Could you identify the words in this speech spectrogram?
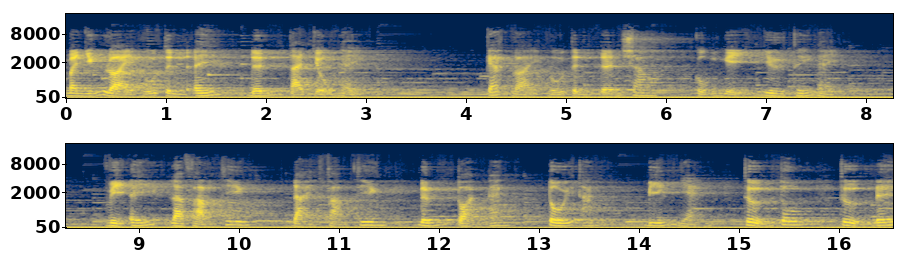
Mà những loài hữu tình ấy đến tại chỗ này. Các loài hữu tình đến sau Cũng nghĩ như thế này. Vì ấy là Phạm Thiên, Đại Phạm Thiên Đứng toàn năng, Tối thắng, Biến nhãn, Thượng tôn Thượng đế,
